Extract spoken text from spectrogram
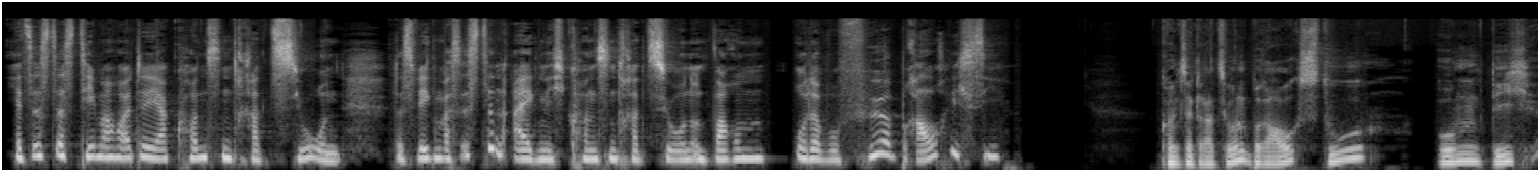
Jetzt ist das Thema heute ja Konzentration. Deswegen, was ist denn eigentlich Konzentration und warum oder wofür brauche ich sie? Konzentration brauchst du, um dich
